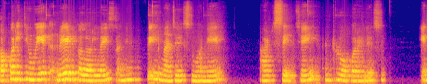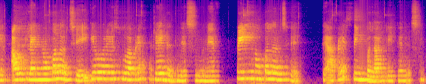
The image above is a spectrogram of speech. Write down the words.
તો ફરીથી હું એક રેડ કલર લઈશ અને ફિલ્ડમાં જઈશું અને હાર્ટ શેપ છે એ ડ્રો કરી લેશું. એન આઉટલાઇનનો કલર છે એ કેવો રહેશું આપણે? રેડ જ લેશું અને ફિલ્ડનો કલર છે તે આપણે સિમ્પલ આવી રીતે લેશું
